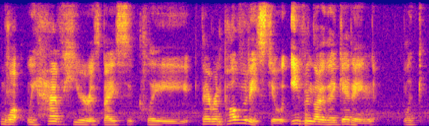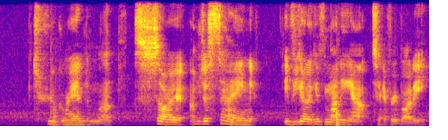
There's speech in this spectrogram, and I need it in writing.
what we have here is basically they're in poverty still, even though they're getting like two grand a month. So I'm just saying, if you're gonna give money out to everybody,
